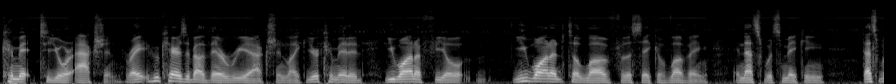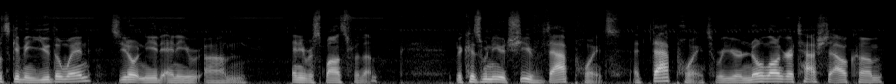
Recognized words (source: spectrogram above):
commit to your action, right? Who cares about their reaction? Like you're committed, you want to feel, you wanted to love for the sake of loving, and that's what's making, that's what's giving you the win. So you don't need any, um, any response for them. Because when you achieve that point, at that point where you're no longer attached to outcome,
